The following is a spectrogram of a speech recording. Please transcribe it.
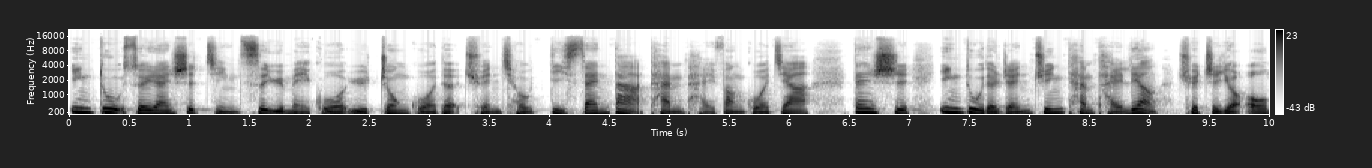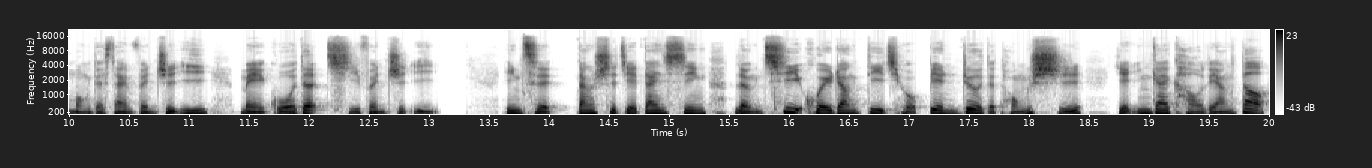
印度虽然是仅次于美国与中国的全球第三大碳排放国家，但是印度的人均碳排量却只有欧盟的三分之一，美国的七分之一。因此，当世界担心冷气会让地球变热的同时，也应该考量到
